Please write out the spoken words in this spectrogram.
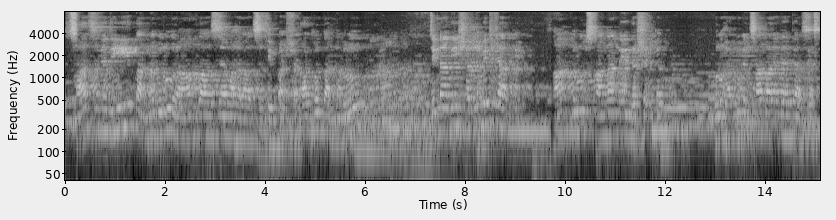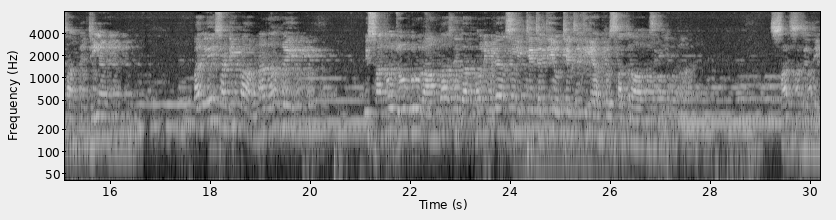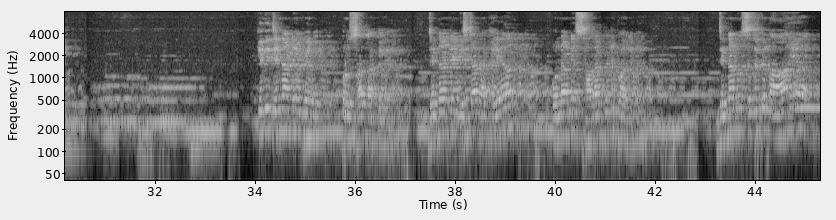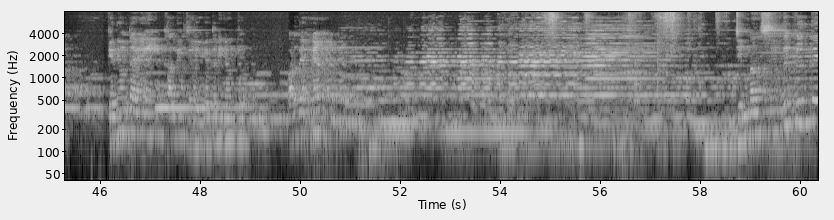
ਸਾਧ ਸੰਗਤ ਜੀ, ਧੰਨ ਗੁਰੂ ਰਾਮਦਾਸ ਮਹਾਰਾਜ ਸੱਚੇ ਪਾਤਸ਼ਾਹ। ਆਖੋ ਧੰਨ ਗੁਰੂ, ਜਿਨ੍ਹਾਂ ਦੀ ਸ਼ਰਨ ਵਿੱਚ ਜਾ ਕੇ ਹਾਂ ਗੁਰੂ ਸਥਾਨਾਂ ਦੇ ਦਰਸ਼ਨ ਕਰੋ। ਗੁਰੂ ਹਰਗੋਬਿੰਦ ਸਾਹਿਬ ਬਾਰੇ ਦਾ ਇਤਿਹਾਸਿਕ ਸਥਾਨ ਹੈ ਜੀ ਪਰ ਇਹ ਸਾਡੀ ਭਾਵਨਾ ਨਾ ਹੋਏ ਵੀ ਸਾਨੂੰ ਜੋ ਗੁਰੂ ਰਾਮਦਾਸ ਦੇ ਦਰ ਤੋਂ ਨਹੀਂ ਮਿਲਿਆ, ਅਸੀਂ ਇੱਥੇ ਚੱਲੀਏ, ਉੱਥੇ ਚੱਲੀਏ, ਆਪੋ ਸਤਨਾਮ ਸ੍ਰੀ ਸਾਧ ਸੰਗਤ ਜੀ ਕਿਤੇ ਜਿਨ੍ਹਾਂ ਨੇ ਫਿਰ ਭਰੋਸਾ ਰੱਖ ਲਿਆ, ਜਿਨ੍ਹਾਂ ਨੇ ਨਿਸ਼ਠਾ ਰੱਖ ਲਿਆ ਉਹਨਾਂ ਨੇ ਸਾਰਾ ਕੁਝ ਪਾ ਲਿਆ। ਜਿਨ੍ਹਾਂ ਨੂੰ ਸਿਦਕ ਨਾ ਆਇਆ, ਕਹਿੰਦੇ ਉਹ ਤਾਂ ਐਂ ਖਾਲੀ ਚਲੇ ਗਏ ਦੁਨੀਆ ਤੋਂ ਪੜਦੇ ਹੁੰਦੇ ਆ। ਜਿੰਨਾ ਸਿਦਕ ਤੇਰੇ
